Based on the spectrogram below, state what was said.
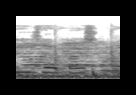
please help us.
